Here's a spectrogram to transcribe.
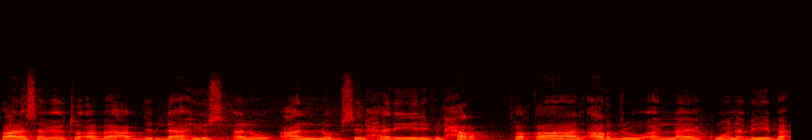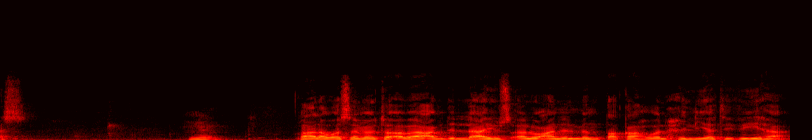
قال سمعت أبا عبد الله يسأل عن لبس الحرير في الحرب فقال أرجو ألا يكون به بأس. نعم. قال وسمعت أبا عبد الله يسأل عن المنطقة والحلية فيها.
